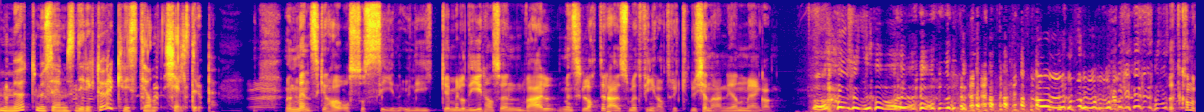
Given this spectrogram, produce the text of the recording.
Møt museumsdirektør Christian Kjelstrup. Men mennesker har jo også sine unike melodier. altså Hver menneskelig latter er jo som et fingeravtrykk. Du kjenner den igjen med en gang. Dette kan jo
